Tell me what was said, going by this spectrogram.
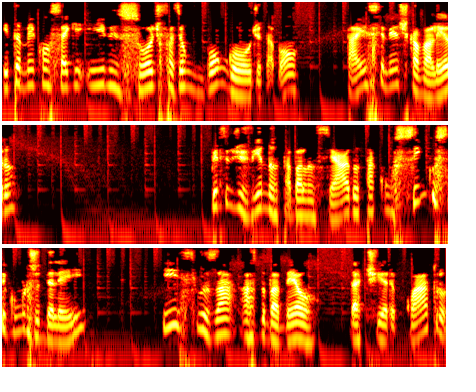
e também consegue ir em Sword fazer um bom gold, tá bom? Tá excelente cavaleiro. Espírito Divino tá balanceado, tá com 5 segundos de delay. E se usar as do Babel da Tier 4,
